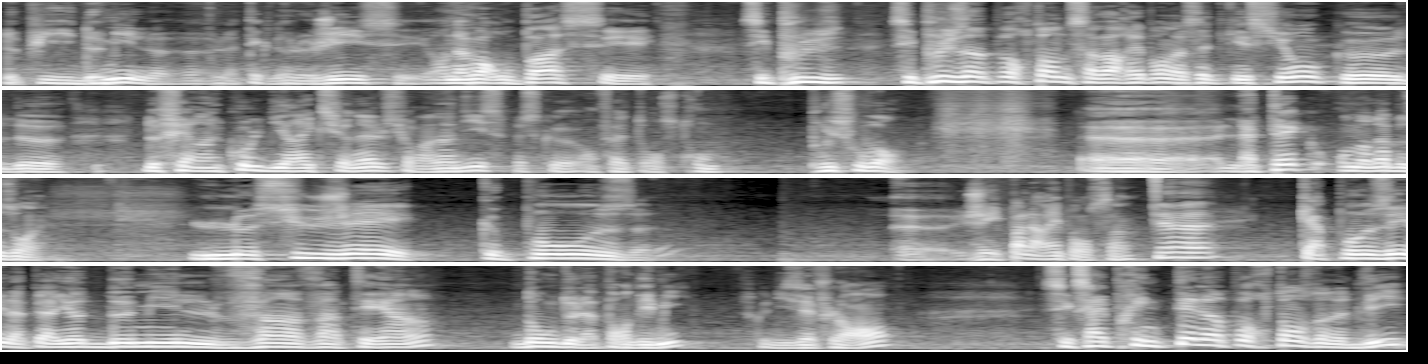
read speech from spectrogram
depuis 2000, euh, la technologie, c'est en avoir ou pas, c'est c'est plus, c'est plus important de savoir répondre à cette question que de, de faire un call directionnel sur un indice, parce qu'en en fait, on se trompe plus souvent. Euh, la tech, on en a besoin. Le sujet que pose, euh, j'ai pas la réponse, hein, Ouais. qu'a posé la période 2020-21, donc de la pandémie, ce que disait Florent, c'est que ça a pris une telle importance dans notre vie,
